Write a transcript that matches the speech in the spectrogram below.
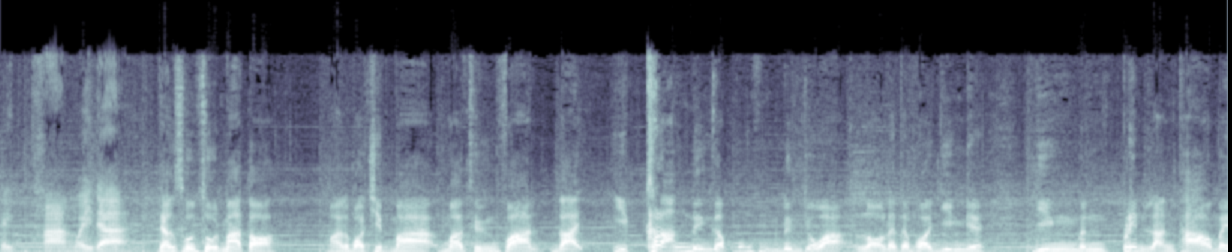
ปิดทางไว้ได้ ยังศูนย์ศูนย์มาต่อ มาตบอลชิปมามาถึงฟานได้อีกครั้งหนึ่งครับอื้อหือดึงจังหวะหลอกได้แต่พอยิงเนี่ยยิงมันปลิ้นหลังเท้าไม่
